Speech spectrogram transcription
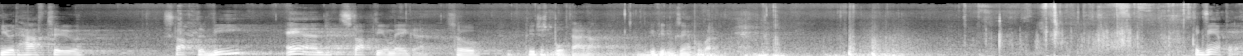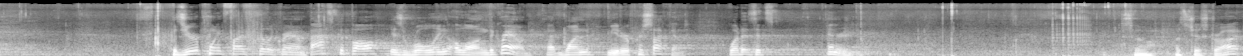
you would have to stop the V and stop the omega. So they just both add up. I'll give you an example of that. Example. A 0.5 kilogram basketball is rolling along the ground at 1 meter per second. What is its energy? So let's just draw it.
